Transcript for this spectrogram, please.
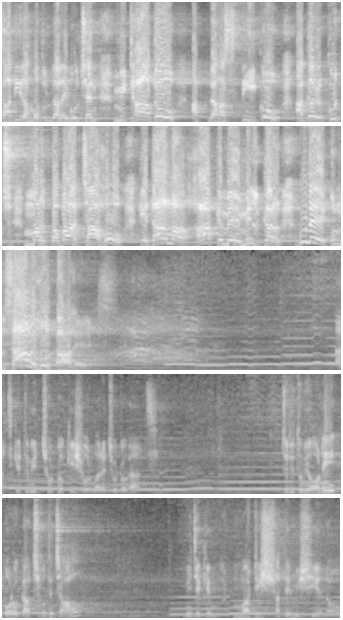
সাদি রহমতুল্লাহ বলছেন, মিঠা দো আপনা হাস্তি কো, আগর কুছ মর্তবা চাহো কে দানা হাক মে মিলকর গুলে গুলজার হতা হ্যায়। আজকে তুমি ছোট কিশোর মানে ছোট গাছ। যদি তুমি অনেক বড় গাছ হতে চাও, নিজেকে মাটির সাথে মিশিয়ে দাও।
